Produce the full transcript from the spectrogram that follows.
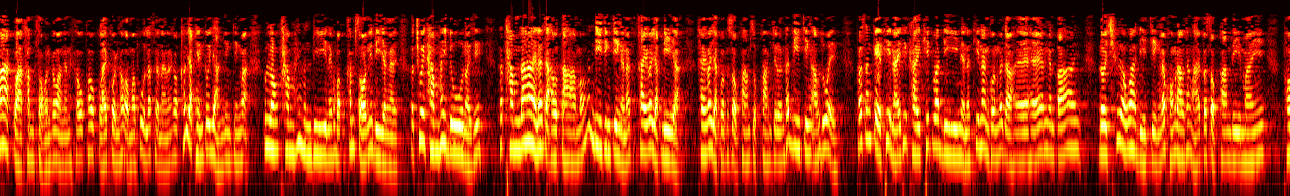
มากกว่าคำสอนเขาว่างั้นเขาเขาหลายคนเขาออกมาพูดลักษณะนั้นเขาเขาอยากเห็นตัวอย่างจริง ๆ ว่า คุณลองทำให้มันดีนะเขาบอกคำสอนนี่ดียังไงก็ช่วยทำให้ดูหน่อยสิถ้าทำได้แล้วจะเอาตามมันดีจริง ๆอะนะใครก็อยากดีอะใครก็อยากประสบความสุขความเจริญ ถ้าดีจริงเอาด้วย เพราะสังเกตที่ไหนที่ใครคิดว่าดีเนี่ยนะที่นั่นคนก็จะแห่แหนกันไป โดยเชื่อว่าดีจริง แล้วของเราทั้งหลายประสบความดีไหม พอ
